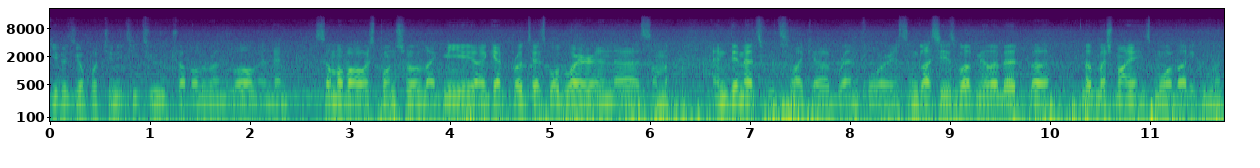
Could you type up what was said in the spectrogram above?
give us the opportunity to travel around the world. And then some of our sponsors, like me, I get Protest Boardwear and uh, some and Demet, which is like a brand for sunglasses, will help me a little bit, but not much money. It's more about equipment.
